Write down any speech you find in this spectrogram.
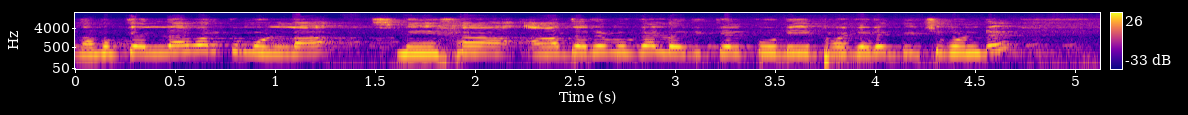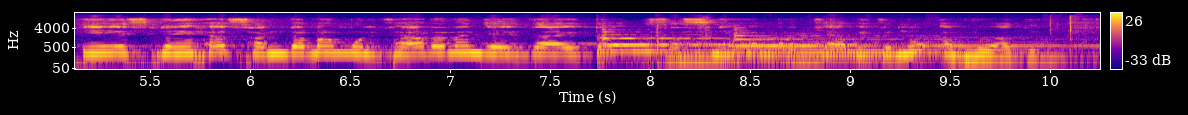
നമുക്കെല്ലാവർക്കുമുള്ള സ്നേഹ ആദരവുകൾ ഒരിക്കൽ കൂടി പ്രകടിപ്പിച്ചുകൊണ്ട് ഈ സ്നേഹ സംഗമം ഉദ്ഘാടനം ചെയ്തതായിട്ട് സസ്നേഹം പ്രഖ്യാപിക്കുന്നു. അഭിവാദ്യം.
